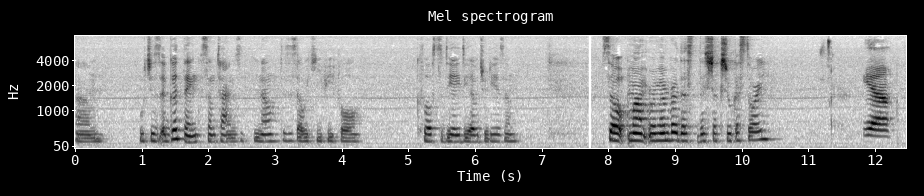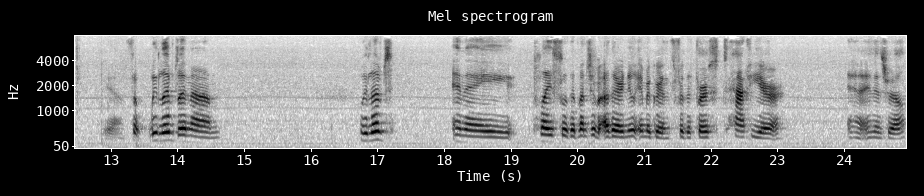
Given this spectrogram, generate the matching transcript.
um, which is a good thing sometimes. You know, this is how we keep people close to the idea of Judaism. So, mom, remember this this shakshuka story? Yeah, yeah. So we lived in um, we lived in a place with a bunch of other new immigrants for the first half year uh, in Israel.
